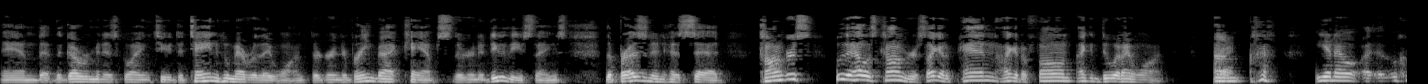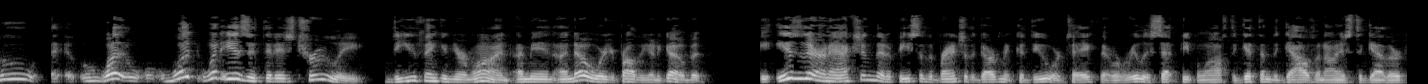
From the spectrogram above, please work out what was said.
and that the government is going to detain whomever they want. They're going to bring back camps. They're going to do these things. The president has said, Congress, who the hell is Congress? I got a pen. I got a phone. I can do what I want. Right. Um, you know, uh, who, uh, what, what, what is it that is truly, do you think in your mind? I mean, I know where you're probably going to go, but is there an action that a piece of the branch of the government could do or take that will really set people off to get them to galvanize together,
